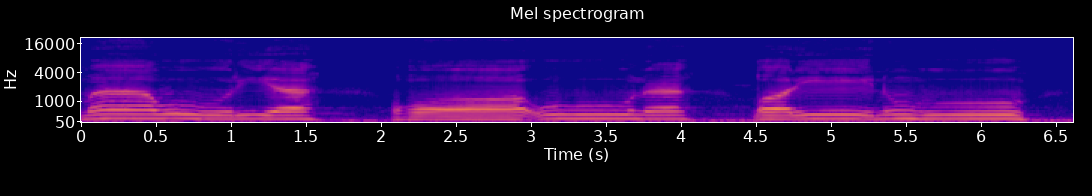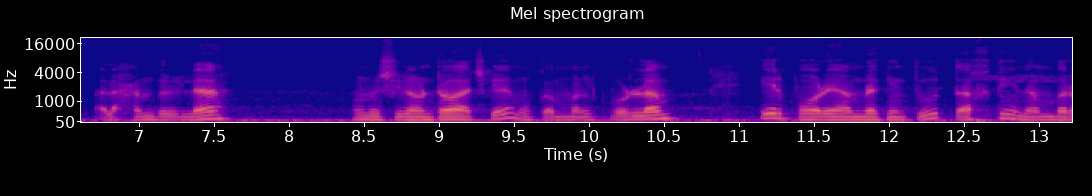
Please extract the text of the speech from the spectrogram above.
মাউরিয়া গাউনা করিনুহু। আলহামদুলিল্লাহ, অনুশীলনটাও আজকে মোকাম্মল করলাম। এরপরে আমরা কিন্তু তাখতি নাম্বার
